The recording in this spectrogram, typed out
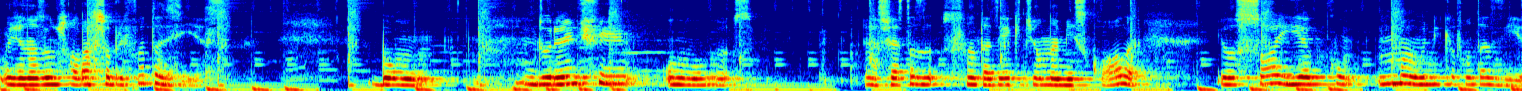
hoje nós vamos falar sobre fantasias. Bom, durante os, as festas fantasia que tinham na minha escola, eu só ia com uma única fantasia.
